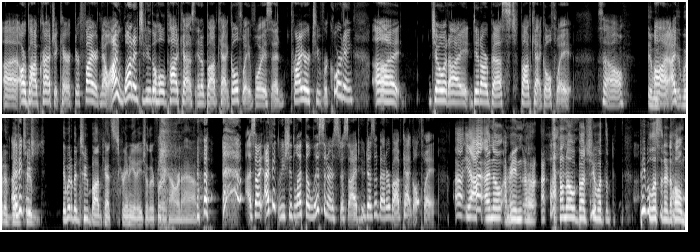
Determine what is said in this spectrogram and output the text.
uh, our Bob Cratchit character, fired. Now, I wanted to do the whole podcast in a Bobcat Goldthwait voice, and prior to recording, uh, Joe and I did our best Bobcat Goldthwait. So, It would Uh, I- it would have I been think two sh- it would have been two bobcats screaming at each other for an hour and a half. so I, I think we should let the listeners decide who does a better Bobcat Goldthwait. Uh, yeah, I, I know. I mean, uh, I, I don't know about you, but the people listening at home,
